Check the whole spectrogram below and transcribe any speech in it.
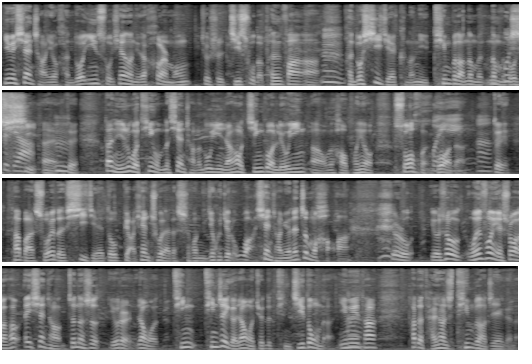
因为现场有很多因素，现场你的荷尔蒙就是急速的喷发啊，嗯很多细节可能你听不到那么那么多细哎，嗯对。但你如果听我们的现场的录音，然后经过刘英啊，我们好朋友缩混过的，嗯对他把所有的细节都表现出来的时候，你就会觉得哇，现场原来这么好啊！就是有时候文峰也说了，他说哎，现场真的是有点让我听听这个让我觉得挺激动的，因为嗯他、他在台上是听不到这个的，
